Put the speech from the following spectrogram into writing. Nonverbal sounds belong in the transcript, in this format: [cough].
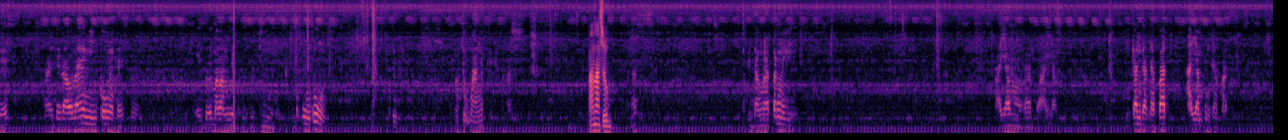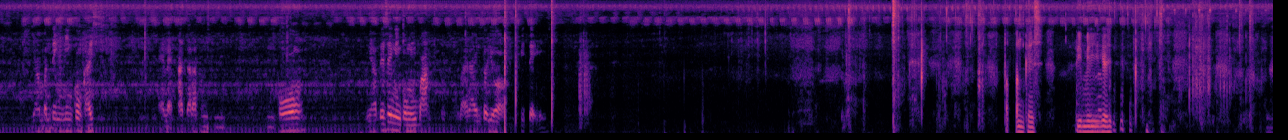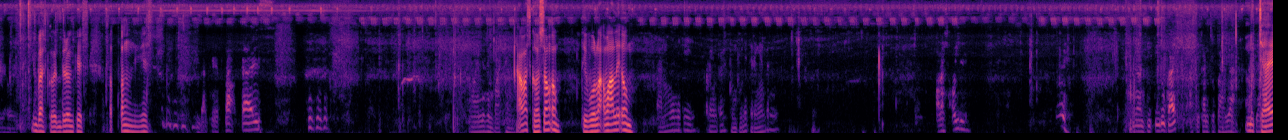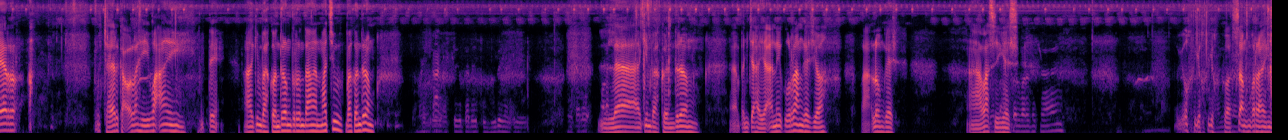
guys. Mancing ra oleh ngingkung ya guys. Itu malah luwih gudi kungkung aduh. Masuk banget. Panas om. Bintang matang nih. Ayam apa ayam? Ikan gak dapat ayam pun dapat. Yang penting ngingkung guys enek acara bengi ngingkung. Niatnya sih ngingkung pak daerah itu yo pitik. Peteng guys. Timi guys. Ini mbah gondrong guys. Peteng guys. Tidak ketok guys [laughs] Ini awas gosong om. Diwolak walik om. Anu terus enten oles oil. Eh, jangan ditiru guys. Adegan berbahaya. Mujair. Mujair gak oleh iwak ae titik. Ah iki mbah gondrong turun tangan. Maju mbah gondrong lah iki mbah gondrong nah, pencahayaannya kurang guys ya maklum guys alas sih guys Yuh, yuh, yuh, gosong peraing.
